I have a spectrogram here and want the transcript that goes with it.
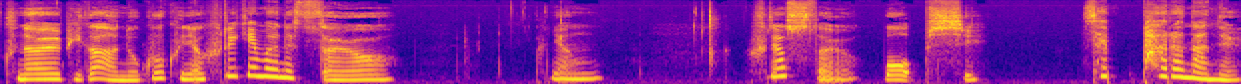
그날 비가 안 오고 그냥 흐리기만 했어요. 그냥 흐렸어요. 뭐 없이. 새파란 하늘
